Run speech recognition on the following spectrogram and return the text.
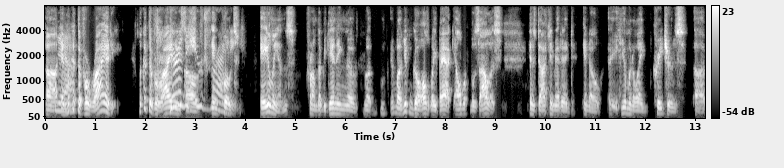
Uh, yeah. And look at the variety. Look at the variety there is a of huge variety. in quotes aliens from the beginning of well, you can go all the way back. Albert Rosales has documented, you know, humanoid creatures uh,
